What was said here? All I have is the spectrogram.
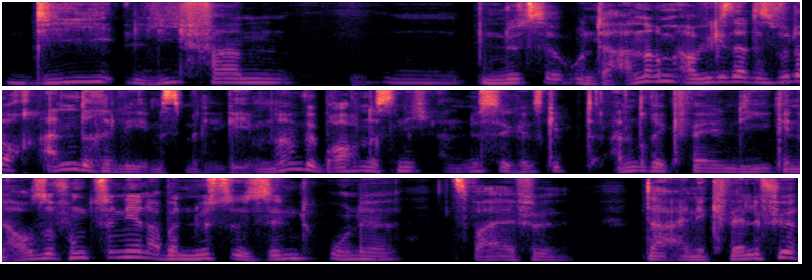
die liefern Nüsse unter anderem. Aber wie gesagt, es wird auch andere Lebensmittel geben. Ne? Wir brauchen das nicht an Nüsse. Es gibt andere Quellen, die genauso funktionieren, aber Nüsse sind ohne Zweifel da eine Quelle für.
